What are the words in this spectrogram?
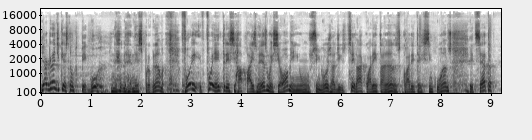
E a grande questão que pegou né, né, nesse programa foi, foi entre esse rapaz mesmo, esse homem, um senhor já de, sei lá, 40 anos, 45 anos, etc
